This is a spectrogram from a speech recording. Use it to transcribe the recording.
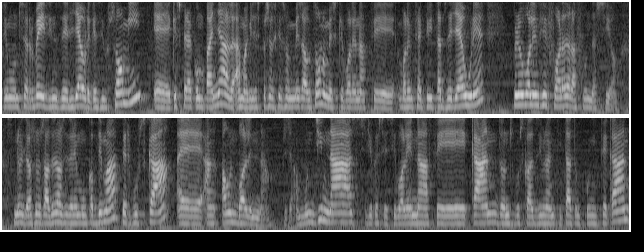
tenim un servei dins del lleure que es diu Somi, eh, que és per acompanyar amb aquelles persones que són més autònomes que volen, fer, volen fer activitats de lleure però ho volen fer fora de la fundació. No, llavors nosaltres els donem un cop de mà per buscar eh, a, a on volen anar. En un gimnàs, jo què sé, si volen anar a fer cant, doncs buscar-los una entitat on puguin fer cant,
